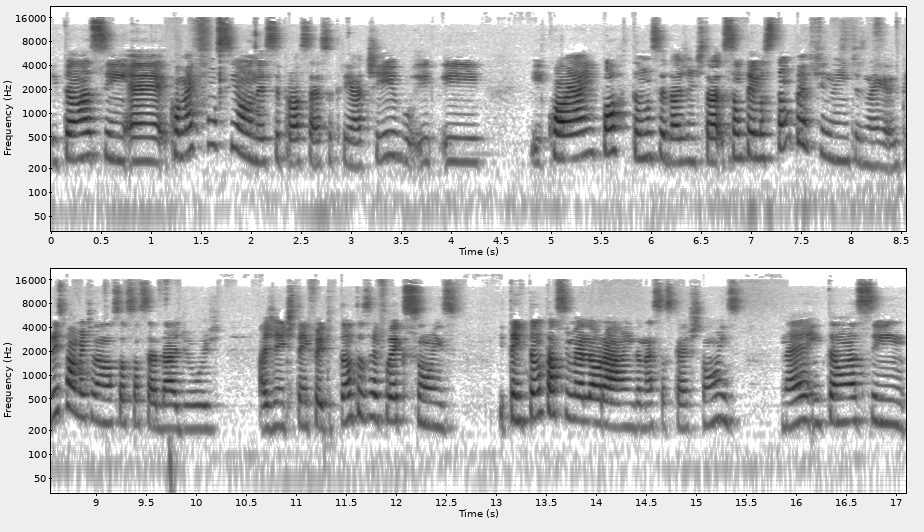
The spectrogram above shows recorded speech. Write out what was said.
Então, assim, é, como é que funciona esse processo criativo e, e, e qual é a importância da gente São temas tão pertinentes, né? Principalmente na nossa sociedade hoje. A gente tem feito tantas reflexões e tem tanto a se melhorar ainda nessas questões, né? Então, assim,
